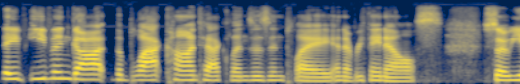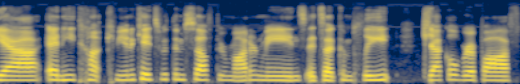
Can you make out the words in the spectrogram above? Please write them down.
they've even got the black contact lenses in play and everything else. So yeah, and he co- communicates with himself through modern means. It's a complete Jekyll ripoff.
